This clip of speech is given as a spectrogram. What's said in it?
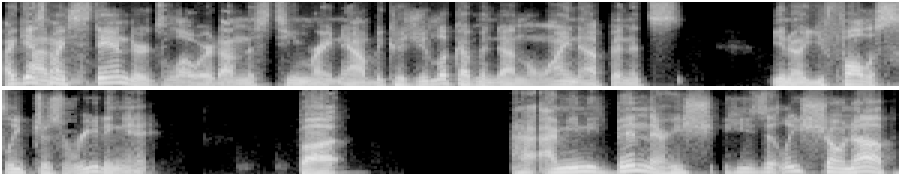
I guess I my know. standards lowered on this team right now because you look up and down the lineup and it's, you know, you fall asleep just reading it. But I I mean, he's been there. He's he's at least shown up.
